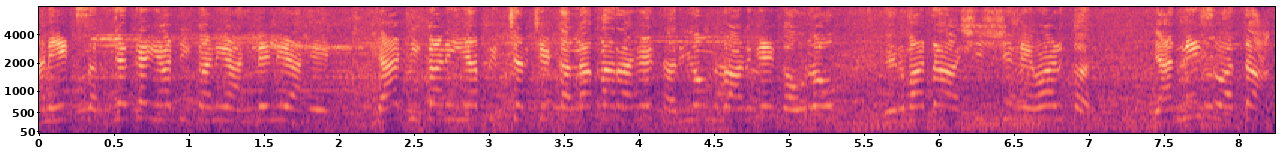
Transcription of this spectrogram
आणि एक सत्यता या ठिकाणी आणलेली आहे. या ठिकाणी या पिक्चरचे कलाकार आहेत हरिओम गाडगे गौरव निर्माता आशिषजी नेवाळकर. यांनी स्वतः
